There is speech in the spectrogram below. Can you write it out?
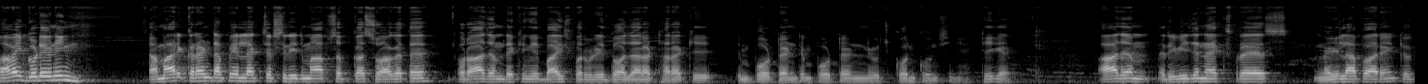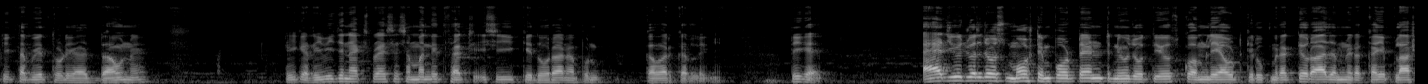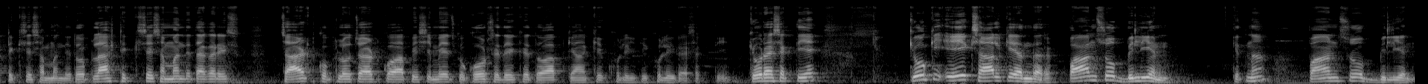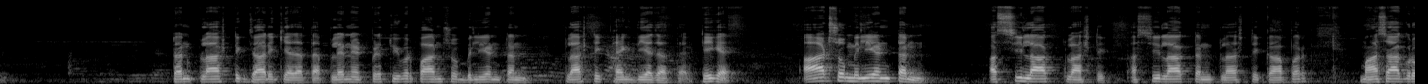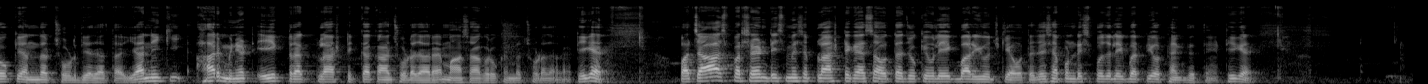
हाँ भाई good evening हमारे करंट अफेयर लेक्चर सीरीज़ में आप सबका स्वागत है और आज हम देखेंगे 22 फरवरी 2018 के इम्पोर्टेंट इम्पोर्टेंट न्यूज़ कौन कौन सी हैं, ठीक है? आज हम रिवीजन एक्सप्रेस नहीं ला पा रहे हैं क्योंकि तबीयत थोड़ी आज डाउन है, ठीक है? रिवीजन एक्सप्रेस से संबंधित फैक्ट इसी के दौरान अपन कवर कर लेंगे, ठीक है? एज यूजल जो मोस्ट इम्पोर्टेंट न्यूज़ होती है, उसको हम लेआउट के रूप में रखते हैं और आज हमने रखा है प्लास्टिक से संबंधित। और प्लास्टिक से संबंधित अगर इस चार्ट को फ्लो चार्ट को आप इस इमेज को गौर से देखें तो आपकी आँखें खुली की खुली रह सकती हैं। क्यों रह सकती है? क्योंकि एक साल के अंदर 500 बिलियन कितना? 500 बिलियन टन प्लास्टिक जारी किया जाता है। प्लेनेट पृथ्वी पर 500 बिलियन टन प्लास्टिक फेंक दिया जाता है। ठीक है? 800 मिलियन टन अस्सी लाख प्लास्टिक, अस्सी लाख टन प्लास्टिक कहाँ पर? महासागरों के अंदर छोड़ दिया जाता है। यानी कि हर मिनट एक ट्रक प्लास्टिक का कहाँ छोड़ा जा रहा है? महासागरों के अंदर छोड़ा जा रहा है। ठीक है? पचास परसेंट इसमें से प्लास्टिक ऐसा होता है जो केवल एक बार यूज़ किया होता है। जैसे अपन डिस्पोजल एक बार पी और फेंक देते हैं। ठीक है?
